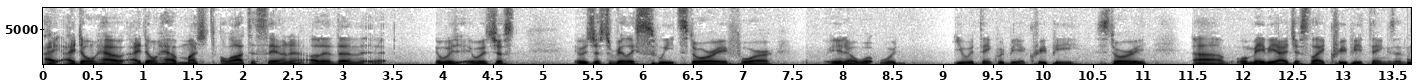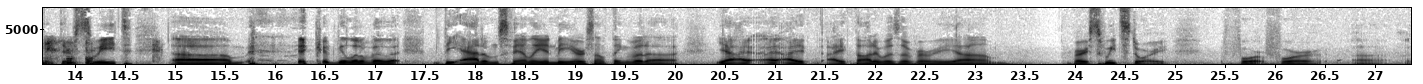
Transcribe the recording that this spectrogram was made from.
I, I don't have I don't have much a lot to say on it other than it was it was just it was just a really sweet story for you know what would you would think would be a creepy story. Um, or maybe I just like creepy things and think they're sweet. Um, it could be a little bit of the Addams family in me or something, but uh, yeah, I, I, I, I thought it was a very um, very sweet story for for uh, a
